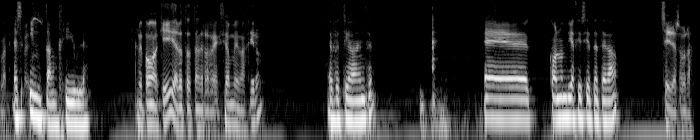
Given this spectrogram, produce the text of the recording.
Vale. Es pues, intangible. me pongo aquí y el otro tendrá reacción, me imagino. Efectivamente. Eh, con un 17 te da. Sí, de sobra.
